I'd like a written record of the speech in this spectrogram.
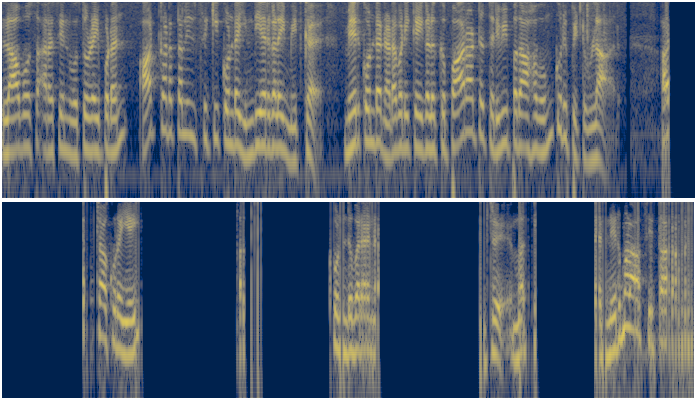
லாவோஸ் அரசின் ஒத்துழைப்புடன் ஆட்கடத்தலில் சிக்கிக்கொண்ட இந்தியர்களை மீட்க மேற்கொண்ட நடவடிக்கைகளுக்கு பாராட்டு தெரிவிப்பதாகவும் குறிப்பிட்டுள்ளார். பற்றாக்குறையை கொண்டுவர நிர்மலா சீதாராமன்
